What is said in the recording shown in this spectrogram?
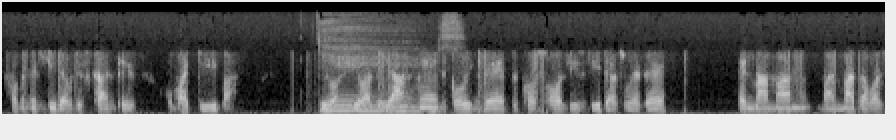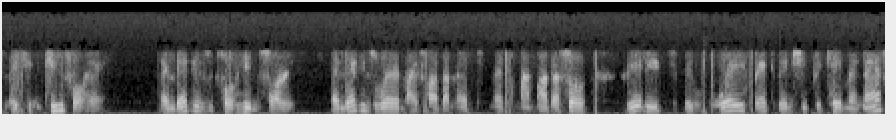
prominent leader of this country, Umadiba. He, was, he was a young man going there because all these leaders were there, and my mom, my mother was making tea for her, and that is for him. Sorry, and that is where my father met met my mother. So really, way back then, she became a nurse,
